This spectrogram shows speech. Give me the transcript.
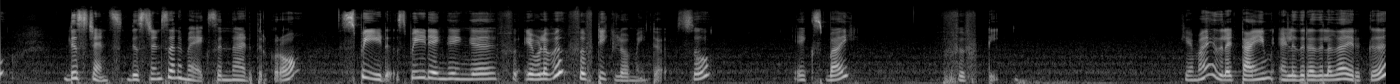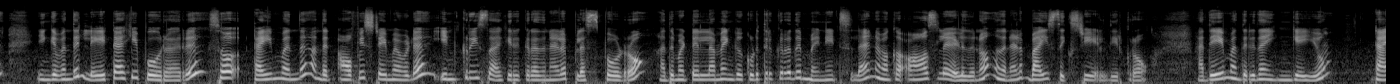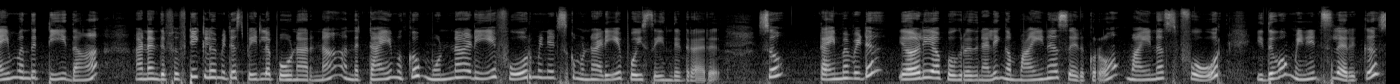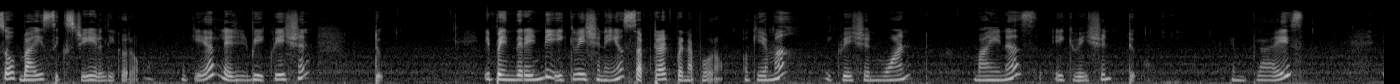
distance டிஸ்டன்ஸை நம்ம எக்ஸ்ன்னு தான் எடுத்துருக்குறோம். ஸ்பீடு ஸ்பீடு எங்கே எங்கே? எவ்வளவு? Fifty kilometre so X by fifty ஓகேம்மா இதில் டைம் எழுதுறதுல தான் இருக்குது இங்கே வந்து லேட்டாகி போகிறாரு ஸோ டைம் வந்து அந்த ஆஃபீஸ் டைமை விட இன்க்ரீஸ் ஆகியிருக்கிறதுனால ப்ளஸ் போடுறோம். அது மட்டும் இல்லாமல் இங்கே கொடுத்துருக்கிறது மினிட்ஸில் நமக்கு ஆர்ஸில் எழுதணும். அதனால் பை சிக்ஸ்டி எழுதியிருக்கிறோம். அதே மாதிரி தான் இங்கேயும். டைம் வந்து டீ தான். ஆனால் இந்த ஃபிஃப்டி கிலோமீட்டர் ஸ்பீடில் போனார்னா அந்த டைமுக்கு முன்னாடியே ஃபோர் மினிட்ஸ்க்கு முன்னாடியே போய் சேர்ந்துடுறாரு. ஸோ டைமை விட ஏர்லியாக போகிறதுனால இங்கே மைனஸ் எடுக்கிறோம். மைனஸ் ஃபோர் இதுவும் மினிட்ஸில் இருக்குது ஸோ பை சிக்ஸ்டி எழுதிக்கிறோம். Okay let it be equation two இப்போ இந்த ரெண்டு இக்குவேஷனையும் சப்ட்ராக்ட் பண்ண போகிறோம் ஓகேம்மா equation one minus equation two implies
